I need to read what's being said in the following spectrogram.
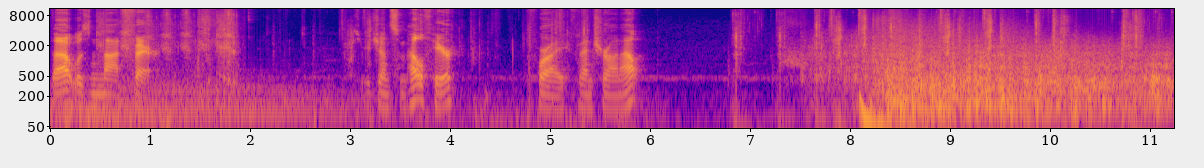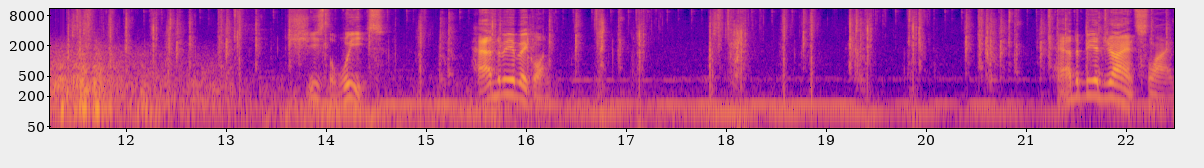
That was not fair. Let's regen some health here before I venture on out. Jeez Louise. Had to be a big one. Had to be a giant slime.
